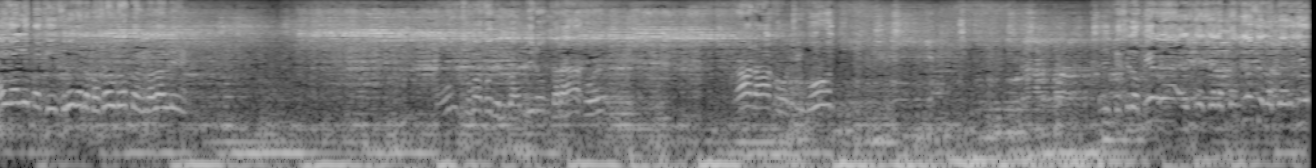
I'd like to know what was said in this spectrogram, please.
Cáigale para que se vengan a pasar un rato agradable. Un chubaco del vampiro, carajo, eh. Carajo, chingón. El que se lo pierda, el que se lo perdió, se lo perdió.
